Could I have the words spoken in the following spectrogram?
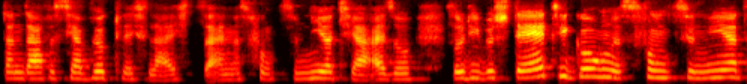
dann darf es ja wirklich leicht sein. Es funktioniert ja. Also so die Bestätigung, es funktioniert,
